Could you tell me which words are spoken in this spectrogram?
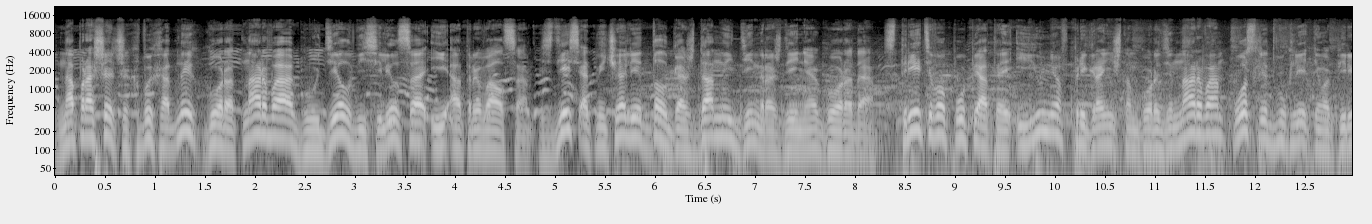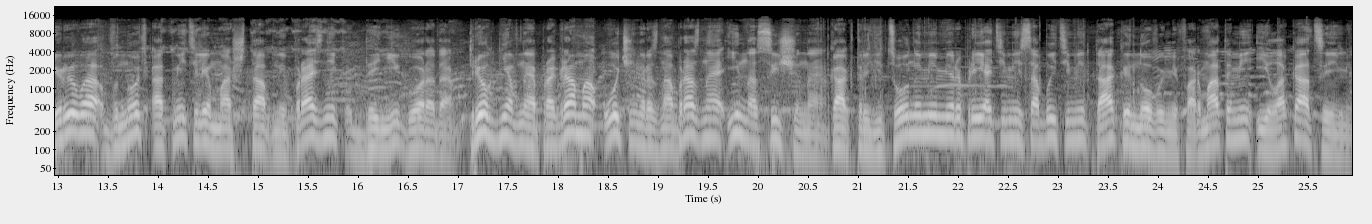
На прошедших выходных город Нарва гудел, веселился и отрывался. Здесь отмечали долгожданный день рождения города. С 3 по 5 июня в приграничном городе Нарва после двухлетнего перерыва вновь отметили масштабный праздник Дни города. Трехдневная программа очень разнообразная и насыщенная, как традиционными мероприятиями и событиями, так и новыми форматами и локациями.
